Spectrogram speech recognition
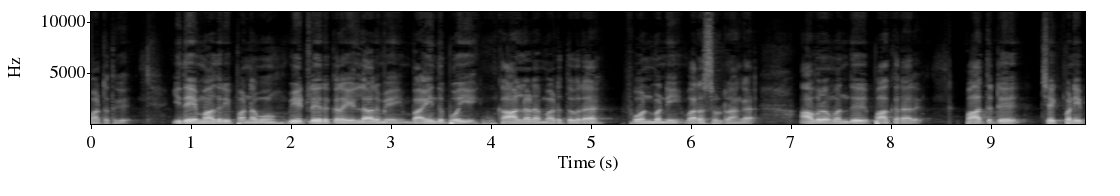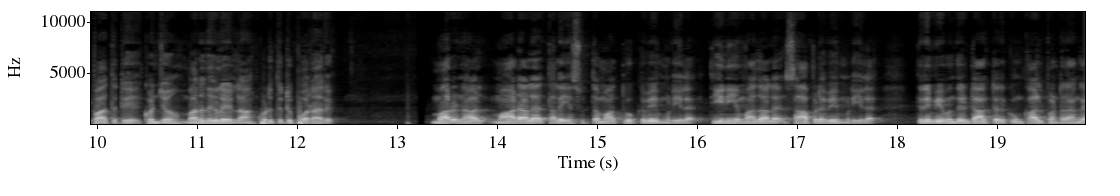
மாட்டேங்குது. இதே மாதிரி பண்ணவும் வீட்டில் இருக்கிற எல்லாருமே பயந்து போய் கால்நடை மருத்துவரை ஃபோன் பண்ணி வர சொல்கிறாங்க அவரும் வந்து பார்க்குறாரு பார்த்துட்டு செக் பண்ணி பார்த்துட்டு கொஞ்சம் மருந்துகளை எல்லாம் கொடுத்துட்டு போகிறாரு மறுநாள் மாடால் தலையை சுத்தமாக தூக்கவே முடியல. தீனியும் அதால் சாப்பிடவே முடியல. திரும்பி வந்து டாக்டருக்கும் கால் பண்ணுறாங்க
